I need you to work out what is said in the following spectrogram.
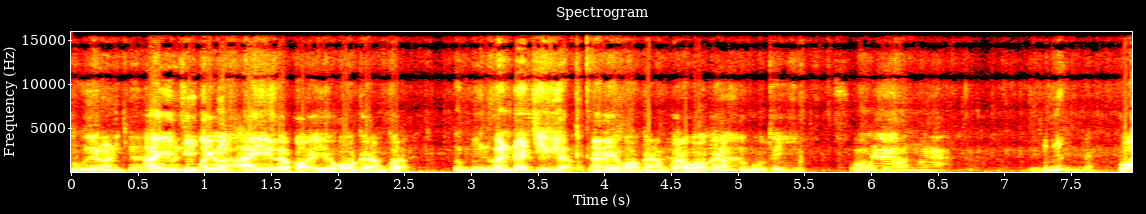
તુવેરોની આ એ જે કહેવાય આ એ લખો એ સો ગ્રામ કરો. તો મેલવાન ડાર ચીવી આવે? ના ના એ સો ગ્રામ કરો સો ગ્રામ તો બહુ થઈ ગયું. સો ગ્રામ. હો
